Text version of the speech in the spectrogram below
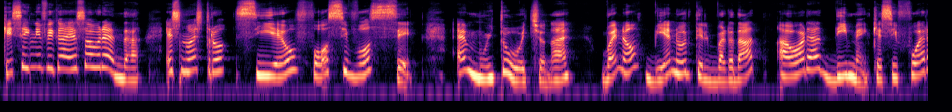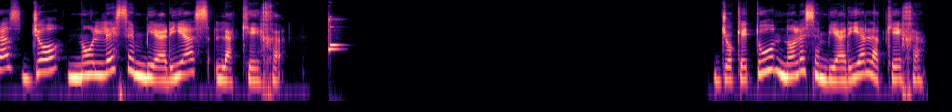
¿Qué significa eso, Brenda? Es nuestro si yo fosse você. Es muy útil, ¿no? Bueno, bien útil, ¿verdad? Ahora dime que si fueras yo, no les enviarías la queja. Yo que tú no les enviaría la queja.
